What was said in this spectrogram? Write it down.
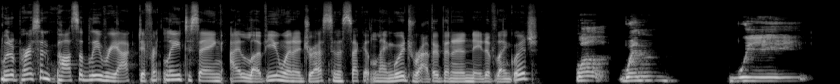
Would a person possibly react differently to saying, I love you when addressed in a second language rather than in a native language? Well, when we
